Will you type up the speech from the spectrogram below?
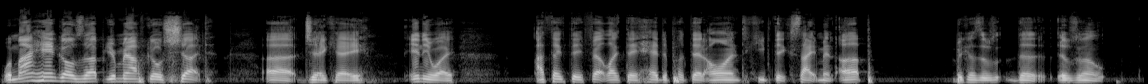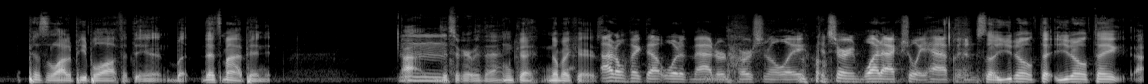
When my hand goes up, your mouth goes shut, uh, J.K. Anyway, I think they felt like they had to put that on to keep the excitement up because it was the it was going to piss a lot of people off at the end. But that's my opinion. I disagree with that. Okay, nobody cares. I don't think that would have mattered personally, considering what actually happened. So you don't th- you don't think uh,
